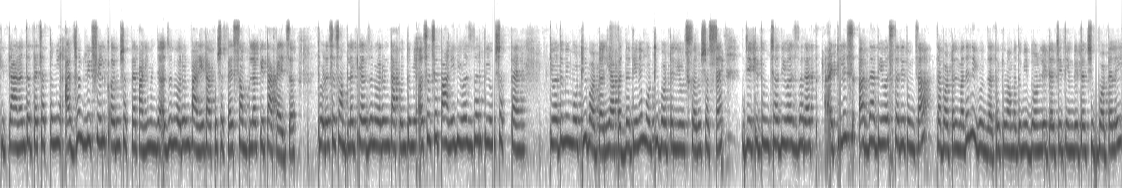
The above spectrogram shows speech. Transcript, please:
की त्यानंतर त्याच्यात तुम्ही अजून रिफिल करू शकताय पाणी म्हणजे अजून वरून पाणी टाकू शकताय. संपलं की टाकायचं. थोडंसं संपलं की अजून वरून टाकून तुम्ही असंच हे पाणी दिवसभर पिऊ शकताय. किंवा तुम्ही मोठी बॉटल या पद्धतीने मोठी बॉटल यूज करू शकताय जे की तुमच्या दिवसभरात ऍटलिस्ट अर्धा दिवस तरी तुमचा त्या बॉटलमध्ये निघून जातो. किंवा मग तुम्ही दोन लिटरची तीन लिटरची बॉटलही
